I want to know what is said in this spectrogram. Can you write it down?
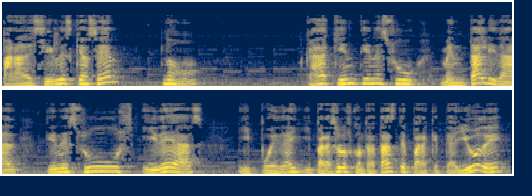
¿Para decirles qué hacer? No. Cada quien tiene su mentalidad, tiene sus ideas y puede y para eso los contrataste para que te ayude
